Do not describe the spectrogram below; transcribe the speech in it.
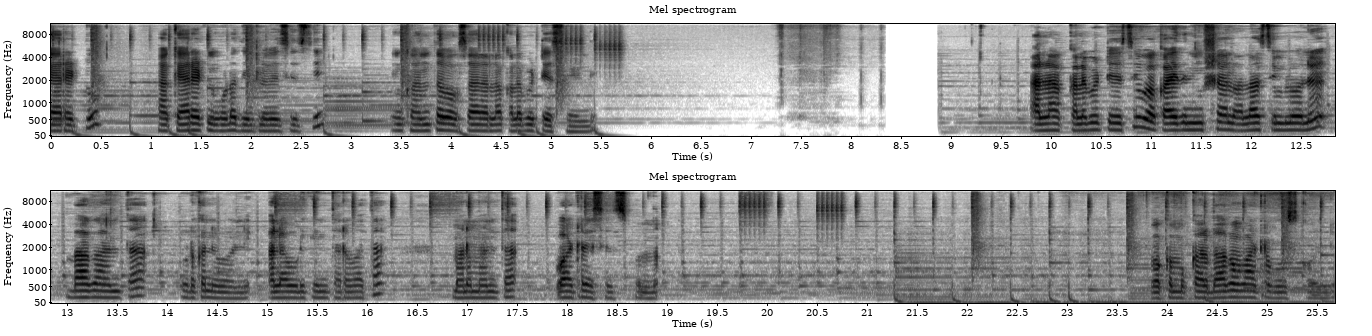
క్యారెట్ ఆ క్యారెట్ని కూడా దీంట్లో వేసేసి ఇంకా అంతా ఒకసారి అలా కలబెట్టేసేయండి. అలా కలబెట్టేసి ఒక ఐదు నిమిషాలు అలా సిమ్లోనే బాగా అంతా ఉడకనివ్వండి. అలా ఉడికిన తర్వాత మనమంతా వాటర్ వేసేసుకుందాం. ఒక ముక్కాల భాగం వాటర్ పోసుకోండి.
